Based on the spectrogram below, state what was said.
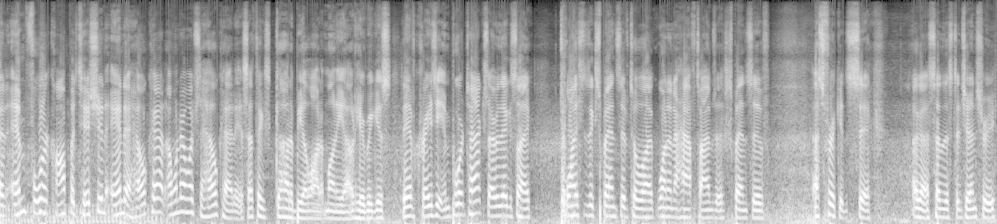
an M4 competition and a Hellcat. I wonder how much the Hellcat is. That thing's got to be a lot of money out here because they have crazy import tax. Everything's like twice as expensive to like one and a half times expensive. That's freaking sick. I gotta send this to Gentry.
